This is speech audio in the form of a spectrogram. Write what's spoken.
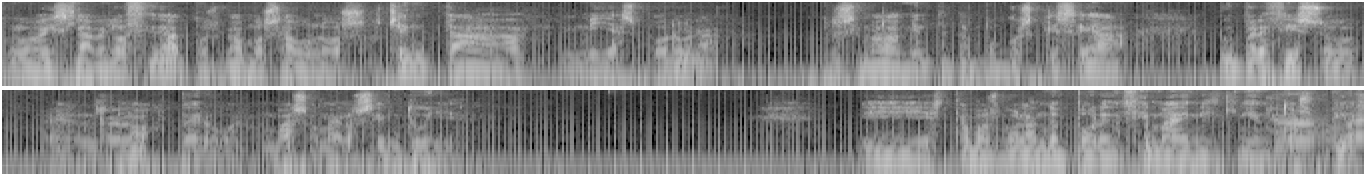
Como veis la velocidad pues vamos a unos 80 millas por hora aproximadamente. Tampoco es que sea muy preciso el reloj pero bueno más o menos se intuye. Y estamos volando por encima de 1500 pies.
